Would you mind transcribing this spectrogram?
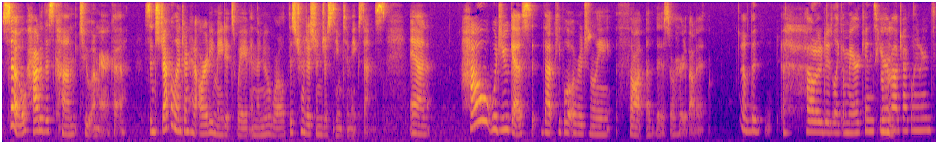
So, how did this come to America? Since Jack o' Lantern had already made its way in the New World, this tradition just seemed to make sense. And how would you guess that people originally thought of this or heard about it? Of the, how did like Americans hear Mhm. about jack o' lanterns?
